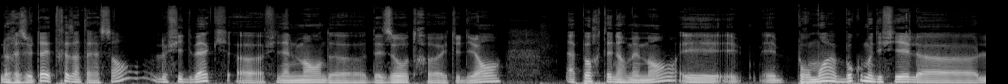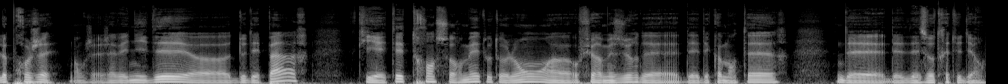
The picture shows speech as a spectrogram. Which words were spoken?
le résultat est très intéressant, le feedback euh, finalement de, des autres étudiants apporte énormément et, et, et, pour moi beaucoup modifié le, le projet. Donc j'avais une idée euh, de départ qui a été transformé tout au long, euh, au fur et à mesure des, des, des commentaires des, autres étudiants.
